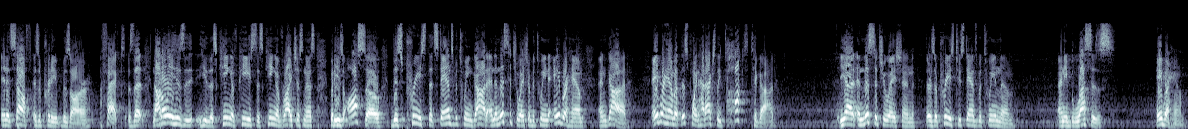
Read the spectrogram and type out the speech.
in itself is a pretty bizarre effect. Is that not only is he this king of peace, this king of righteousness, but he's also this priest that stands between God and in this situation between Abraham and God. Abraham at this point had actually talked to God. Yet in this situation, there's a priest who stands between them and he blesses Abraham.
